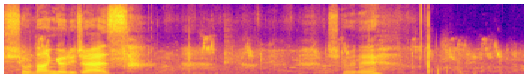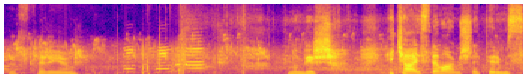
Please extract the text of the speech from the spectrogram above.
şuradan göreceğiz. Şöyle göstereyim. Bunun bir hikayesi de varmış rehberimiz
